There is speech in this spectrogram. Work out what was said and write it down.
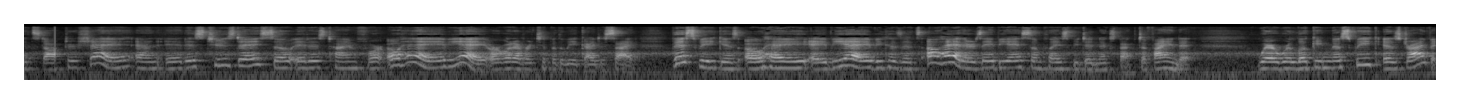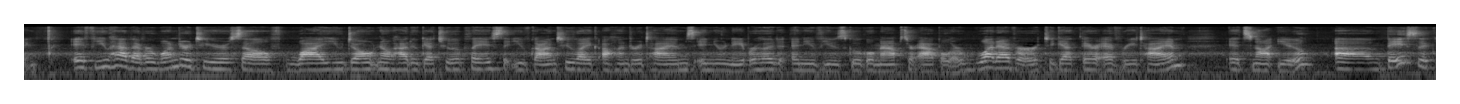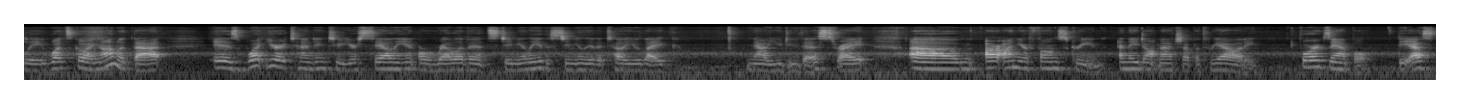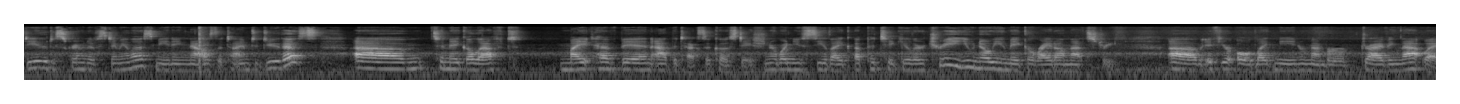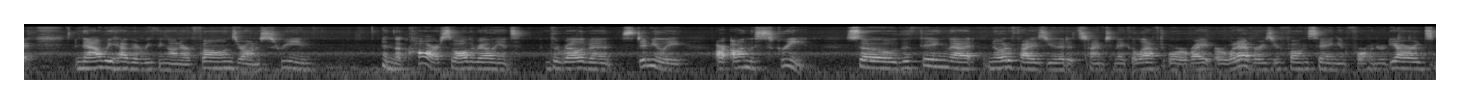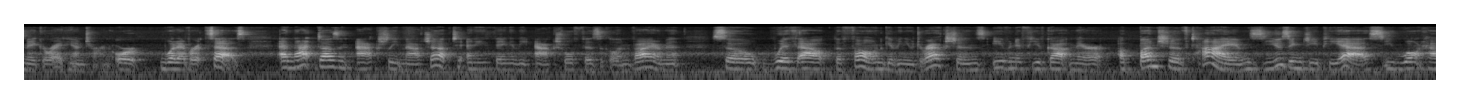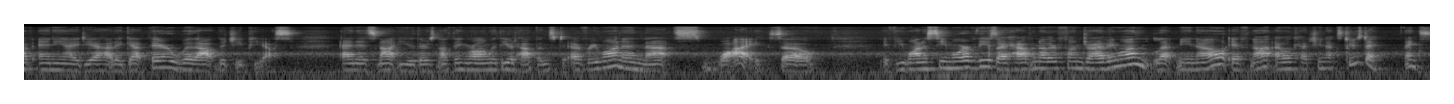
it's Dr. Shea, and it is Tuesday, so it is time for Oh Hey ABA, or whatever tip of the week I decide. This week is Oh Hey ABA because it's Oh Hey, there's ABA someplace we didn't expect to find it. Where we're looking this week is driving. If you have ever wondered to yourself why you don't know how to get to a place that you've gone to like a hundred times in your neighborhood and you've used Google Maps or Apple or whatever to get there every time, it's not you. Um, basically, what's going on with that is what you're attending to, your salient or relevant stimuli, the stimuli that tell you, like, now you do this, right, um, are on your phone screen and they don't match up with reality. For example, the SD, the discriminative stimulus, meaning now's the time to do this, um, to make a left might have been at the Texaco station, or when you see like a particular tree, you know you make a right on that street um, if you're old like me and remember driving that way. Now we have everything on our phones or on a screen in the car, so all the relevant, the relevant stimuli are on the screen. So the thing that notifies you that it's time to make a left or a right or whatever is your phone saying in 400 yards, make a right hand turn or whatever it says. And that doesn't actually match up to anything in the actual physical environment. So without the phone giving you directions, even if you've gotten there a bunch of times using GPS, you won't have any idea how to get there without the GPS. And it's not you. There's nothing wrong with you. It happens to everyone, and that's why. So if you want to see more of these, I have another fun driving one. Let me know. If not, I will catch you next Tuesday. Thanks.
